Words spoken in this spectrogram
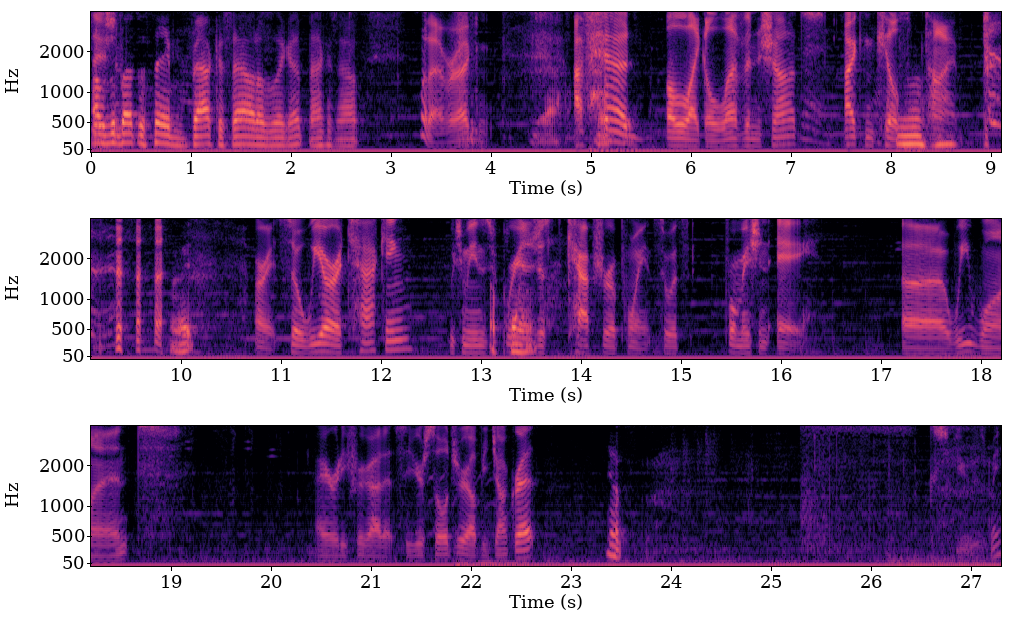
I was about to say back us out. I was like, oh, back us out. Whatever. I can. Yeah. I've had uh, like 11 shots. I can kill some Mhm. time. Right. All right. So we are attacking, which means A we're gonna just capture a point. So it's formation A. Uh, we want. I already forgot it. So you're soldier. I'll be Junkrat. Yep. Excuse me.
